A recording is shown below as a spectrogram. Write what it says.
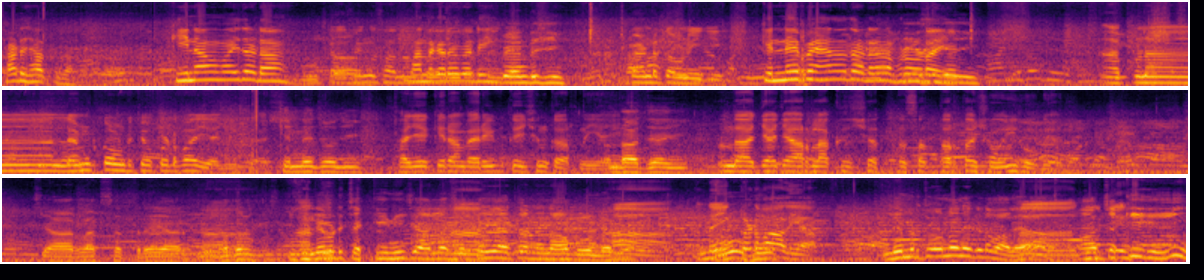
7.5 ਦਾ। ਕੀ ਨਾਮ ਹੈ ਬਾਈ ਤੁਹਾਡਾ? ਬੂਟਾ ਸਿੰਘ ਸਾਨੂੰ ਬੰਦ ਕਰਿਓ ਗੱਡੀ। ਪਿੰਡ ਜੀ। ਪਿੰਡ ਟੌਣੀ ਜੀ। ਕਿੰਨੇ ਪੈਸੇ ਦਾ ਤੁਹਾਡੇ ਨਾਲ ਫਰੋਡ ਹੈ ਜੀ। ਆਪਣਾ ਲਿਮਟ ਕਾਊਂਟ ਚੋਂ ਕਢਵਾਈ ਆ ਜੀ ਕੈਸ਼ किन्ने चो जी ਹਜੇ ਕਿਰਾਂ ਵੈਰੀਫਿਕੇਸ਼ਨ ਕਰਨੀ ਆ ਜੀ अंदाजा जी ਅੰਦਾਜ਼ਾ 4 ਲੱਖ 70 ਤਾਂ ਸ਼ੋ ਹੀ ਹੋ ਗਿਆ ਜੀ चार लाख सत्तर हजार हाँ। मतलब ਤੁਸੀਂ ਲਿਮਟ ਚੱਕੀ ਨਹੀਂ 4 ਲੱਖ हाँ। ਸੱਤਰ ਹਜ਼ਾਰ ਤੁਹਾਡਾ ਨਾਮ ਬੋਲ ਰਿਹਾ ਹਾਂ ਨਹੀਂ ਕਢਵਾ ਲਿਆ ਲਿਮਟ ਚ ਉਹਨਾਂ ਨੇ ਕਢਵਾ ਲਿਆ ਹਾਂ ਹਾਂ ਦੂਜੇ- ਚੱਕੀ ਗਈ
